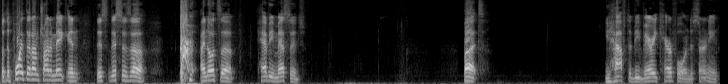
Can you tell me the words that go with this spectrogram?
But the point that I'm trying to make, and this this is a, I know it's a heavy message, but you have to be very careful and discerning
